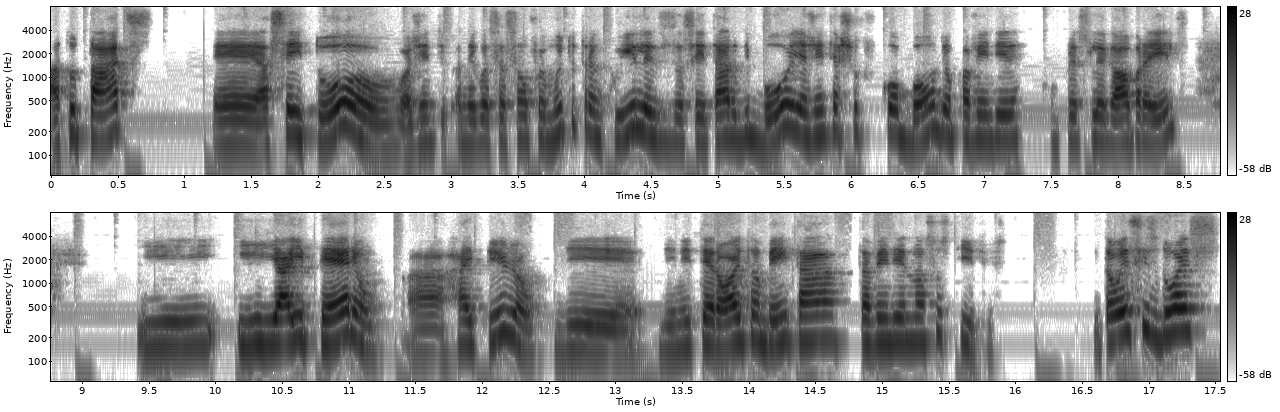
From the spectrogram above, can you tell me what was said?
A Tutats é, aceitou, a, gente, a negociação foi muito tranquila, eles aceitaram de boa e a gente achou que ficou bom, deu para vender com preço legal para eles. E, e a Hyperion, a Hyperion de, de Niterói também está tá vendendo nossos títulos. Então esses dois,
